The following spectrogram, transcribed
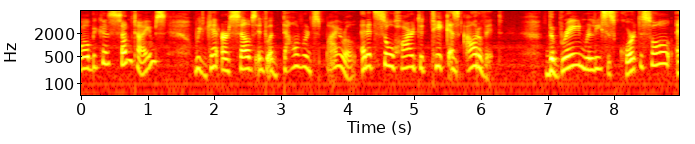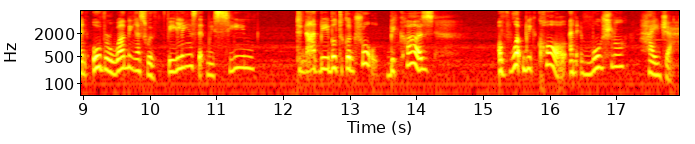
Well, because sometimes we get ourselves into a downward spiral and it's so hard to take us out of it. The brain releases cortisol and overwhelming us with feelings that we seem to not be able to control because of what we call an emotional hijack.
